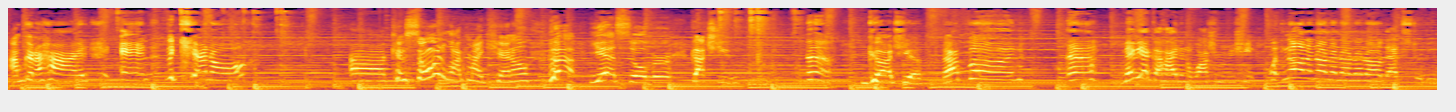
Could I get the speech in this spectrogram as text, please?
I'm gonna hide in the kennel. Uh, can someone lock my kennel? Ha! Yes, Silver. Got you. Uh, gotcha. Have fun. Uh, maybe I could hide in the washing machine. Wait, no, no, no, no, no, no, no. That's stupid.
